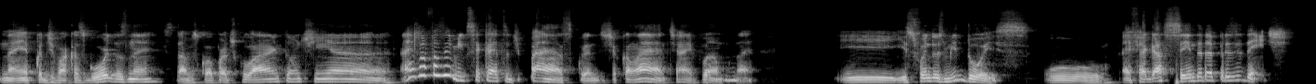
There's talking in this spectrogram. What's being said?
na época de vacas gordas, né? Estava em escola particular, então tinha. Ai, vou fazer amigo secreto de Páscoa, de chocolate, ai, vamos, né? E isso foi em 2002. O FHC ainda era presidente.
